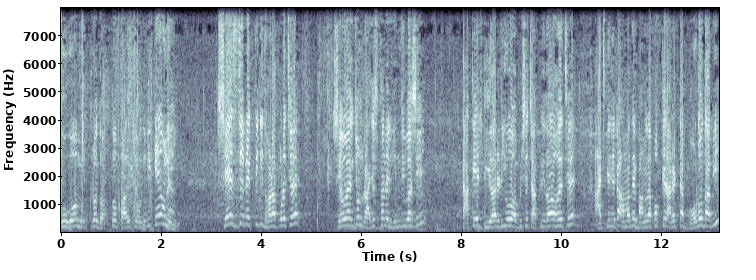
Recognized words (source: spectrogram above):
গুহ, মিত্র, দত্ত, পাল চৌধুরী কেউ নেই। শেষ যে ব্যক্তিটি ধরা পড়েছে, সেও একজন রাজস্থানের হিন্দিভাষী। তাকে ডিআরডিও অফিসে চাকরি দেওয়া হয়েছে। আজকে যেটা আমাদের বাংলা পক্ষের আরেকটা বড় দাবি,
